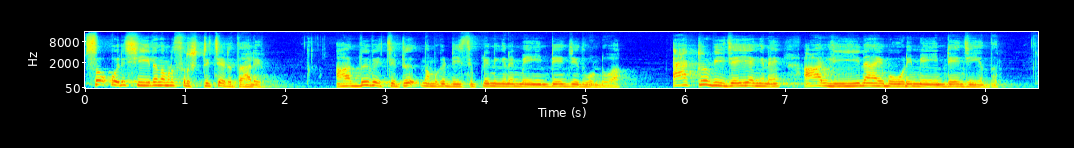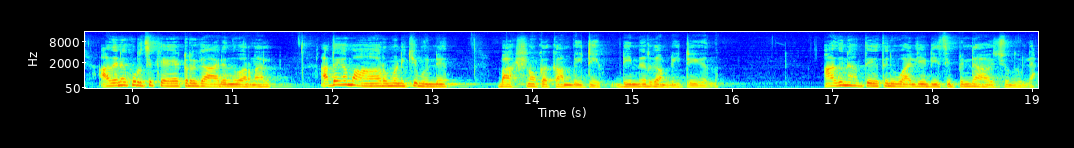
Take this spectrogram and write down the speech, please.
സോ ഒരു ശീലം നമ്മൾ സൃഷ്ടിച്ചെടുത്താൽ അത് വെച്ചിട്ട് നമുക്ക് ഡിസിപ്ലിൻ ഇങ്ങനെ മെയിന്റെയിൻ ചെയ്ത് കൊണ്ടുപോകാം ആക്ടർ വിജയ് എങ്ങനെ ആ ലീനായ ബോഡി മെയിന്റെയിൻ ചെയ്യുന്നത്? അതിനെക്കുറിച്ച് കേട്ടൊരു കാര്യം എന്ന് പറഞ്ഞാൽ അദ്ദേഹം ആറു മണിക്ക് മുന്നേ ഭക്ഷണമൊക്കെ കംപ്ലീറ്റ് ചെയ്യും ഡിന്നർ കംപ്ലീറ്റ് ചെയ്യുന്നു. അതിന് അദ്ദേഹത്തിന് വലിയ ഡിസിപ്ലിന്റെ ആവശ്യമൊന്നുമില്ല.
